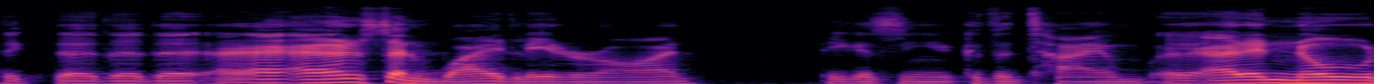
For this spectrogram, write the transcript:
like the the, the I, I understand why later on, because you know, because the time I I didn't know.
